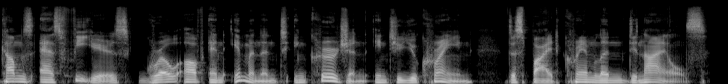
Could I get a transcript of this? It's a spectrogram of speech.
comes as fears grow of an imminent incursion into Ukraine despite Kremlin denials.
